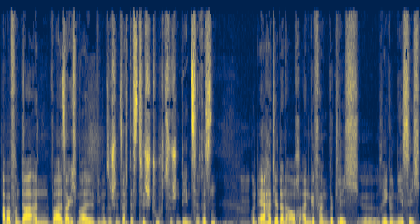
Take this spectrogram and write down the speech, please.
Aber von da an war, sage ich mal, wie man so schön sagt, das Tischtuch zwischen denen zerrissen. Mhm. Und er hat ja dann auch angefangen, wirklich äh, regelmäßig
